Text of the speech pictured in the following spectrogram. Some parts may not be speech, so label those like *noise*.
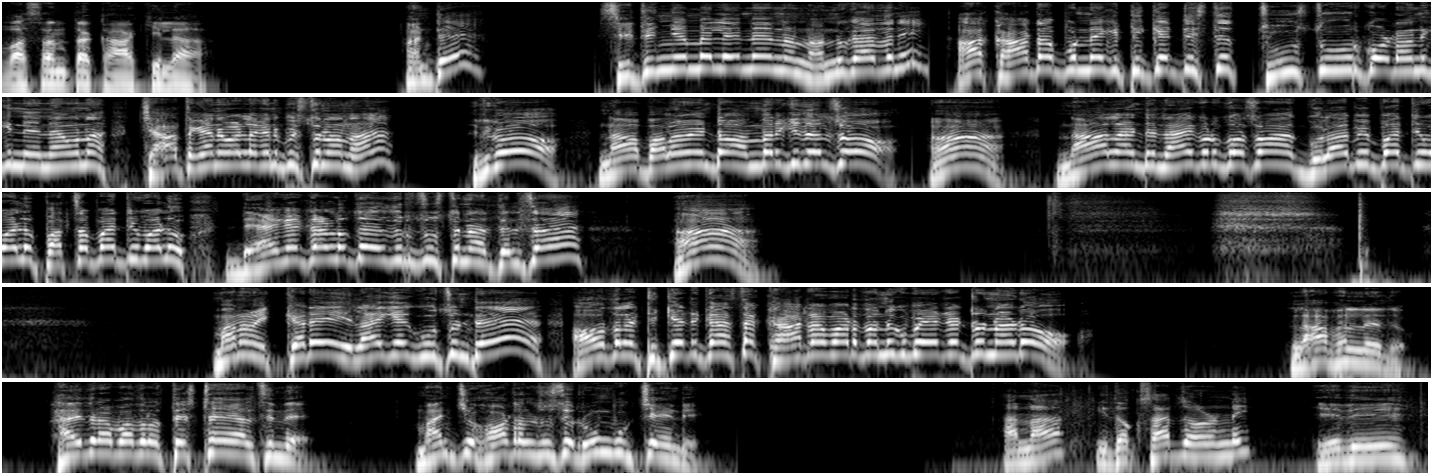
వసంత కాకిల. అంటే? Sitting MLA నేను నన్ను కాదని? ఆ కాటా పున్నయ్యకి టికెట్ ఇస్తే చూస్తూ ఊరుకోవడానికి నేనేమన్నా చేతగాని వాళ్ళ కనిపిస్తున్నానా? ఇదిగో నా బలం ఏంటో అందరికీ తెలుసు. నాలాంటి నాయకుడి కోసం ఆ గులాబీ పార్టీ వాళ్ళు పచ్చ పార్టీ వాళ్ళు డేగ కళ్ళతో ఎదురు చూస్తున్నారు తెలుసా? మనం ఇక్కడే ఇలాగే కూర్చుంటే అవతల టికెట్ కాస్త కాటావాడ పోయేటట్టున్నాడు లాభం లేదు. హైదరాబాద్లో టెస్ట్ అయ్యాల్సిందే మంచి హోటల్ చూసి రూమ్ బుక్ చేయండి. అన్నా ఇదొకసారి చూడండి. ఏది?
